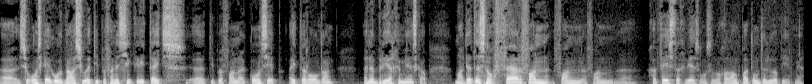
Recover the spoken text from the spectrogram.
Uh so ons kyk ook na so 'n tipe van 'n sekuriteits uh tipe van 'n konsep uit te rol dan in 'n breër gemeenskap. Maar dit is nog ver van van van uh gevestig wees. Ons het nog 'n lang pad om te loop hiermee.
